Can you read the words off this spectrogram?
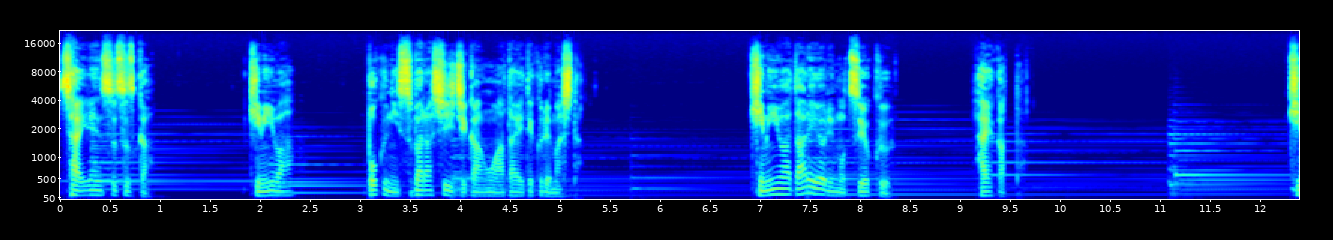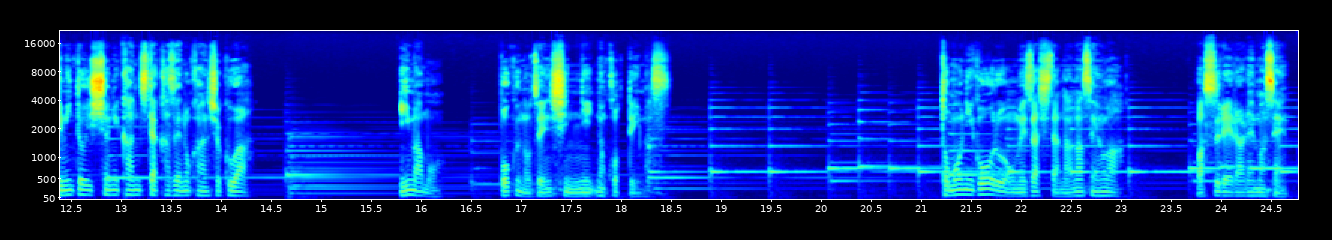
サイレンス鈴鹿。君は僕に素晴らしい時間を与えてくれました。君は誰よりも強く早かった。君と一緒に感じた風の感触は今も僕の全身に残っています。共にゴールを目指した7戦は忘れられません。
